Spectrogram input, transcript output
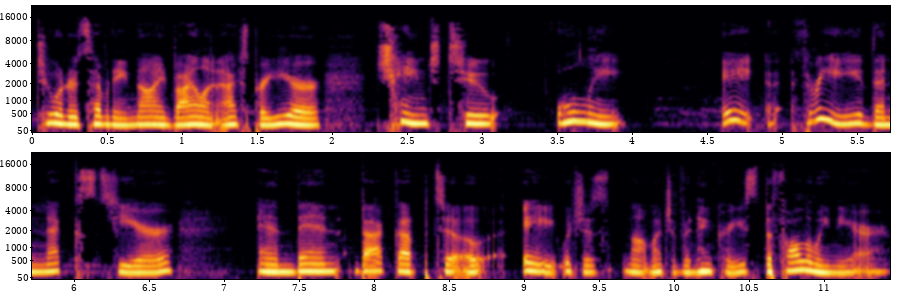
279 violent acts per year changed to only eight, three the next year, and then back up to oh, eight, which is not much of an increase, the following year.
